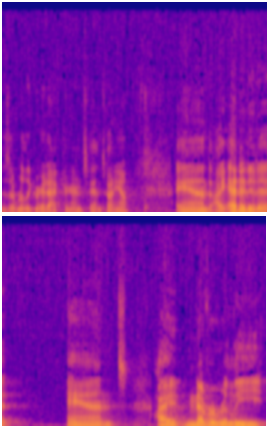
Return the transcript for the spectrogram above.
is a really great actor here in San Antonio, and I edited it, and I never really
